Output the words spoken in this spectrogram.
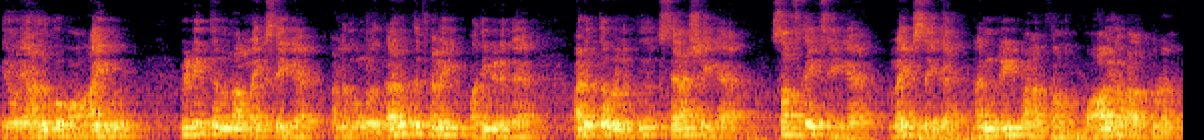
என்னுடைய அனுபவ ஆய்வு. பிடித்திருந்தால் லைக் செய்க அல்லது உங்களது கருத்துக்களை பதிவிடுக. அடுத்தவர்களுக்கு ஷேர் செய்க சப்ஸ்கிரைப் செய்க லைக் செய்க. நன்றி வணக்கம். வாழ்க வளத்துடன்.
